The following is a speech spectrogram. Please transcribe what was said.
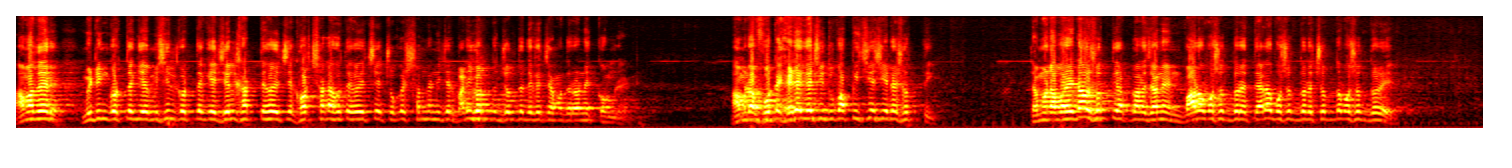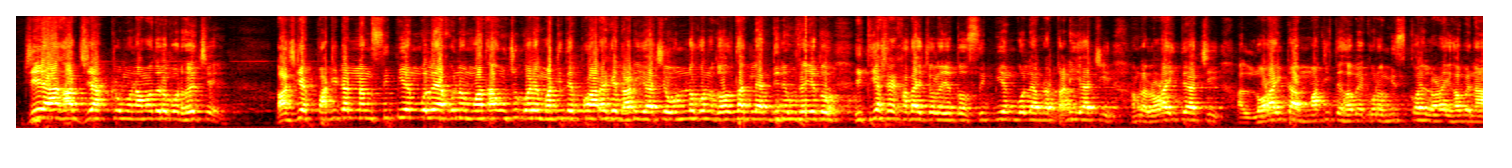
আমাদের মিটিং করতে গিয়ে, মিছিল করতে গিয়ে জেল খাটতে হয়েছে ঘর ছাড়া হতে হয়েছে, চোখের সামনে নিজের বাড়ি ঘর জ্বলতে দেখেছে আমাদের অনেক কমরেড আমরা ভোটে হেরে গেছি, দুপা পিছিয়েছি, এটা সত্যি। তেমন আবার এটাও সত্যি, আপনারা জানেন, বারো বছর ধরে, তেরো বছর ধরে, চোদ্দ বছর ধরে যে আঘাত, যে আক্রমণ আমাদের উপর হয়েছে আজকে পার্টিটার নাম সিপিএম বলে এখনও মাথা উঁচু করে মাটিতে পা রেখে দাঁড়িয়ে আছে, অন্য কোনো দল থাকলে একদিনে উঠে যেত, ইতিহাসের খাতায় চলে যেত, সিপিএম বলে আমরা দাঁড়িয়ে আছি, আমরা লড়াইতে আছি, আর লড়াইটা মাটিতে হবে, কোনো মিস কলে লড়াই হবে না,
